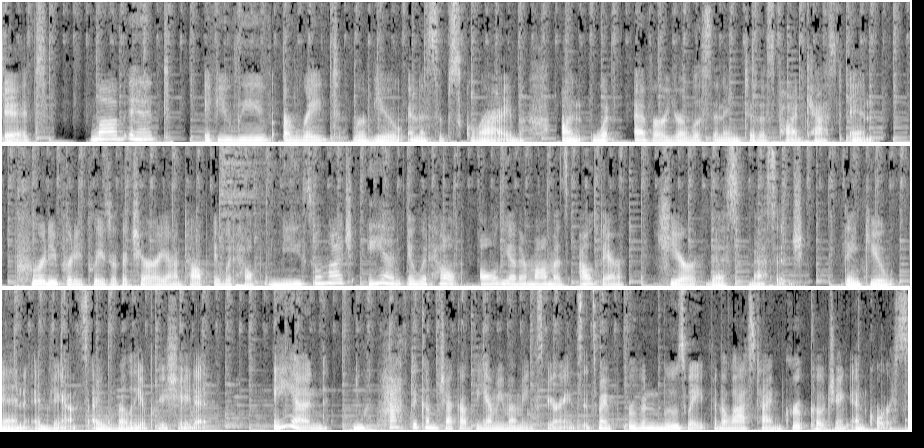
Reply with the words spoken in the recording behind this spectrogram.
it, love it if you leave a rate, review, and a subscribe on whatever you're listening to this podcast in. Pretty, pretty pleased with the cherry on top. It would help me so much and it would help all the other mamas out there hear this message. Thank you in advance. I really appreciate it. And you have to come check out the Yummy Mummy experience. It's my proven lose weight for the last time group coaching and course.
